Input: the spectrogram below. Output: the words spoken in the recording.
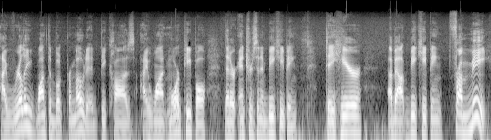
I really want the book promoted because I want more people that are interested in beekeeping to hear about beekeeping from me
